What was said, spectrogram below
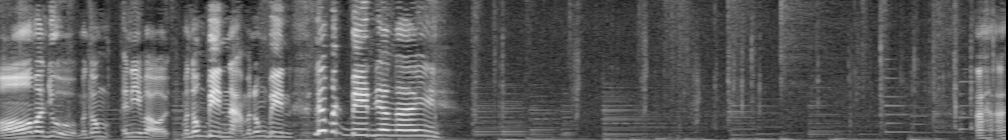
อ๋อ มันอยู่ มันต้องไอ้นี่เปล่า มันต้องบินอะมันต้องบิน แล้วมันบินยังไง อะอะ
